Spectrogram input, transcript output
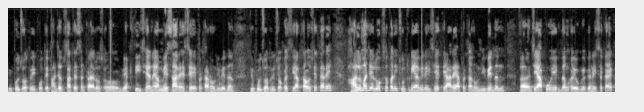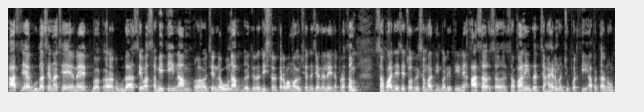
વિપુલ ચૌધરી પોતે ભાજપ સાથે સંકળાયેલો વ્યક્તિ છે અને હંમેશા રહેશે એ પ્રકારનું નિવેદન વિપુલ ચૌધરી ચોક્કસથી આપતા હોય છે. ત્યારે હાલમાં જે લોકસભાની ચૂંટણી આવી રહી છે, ત્યારે આ પ્રકારનું નિવેદન જે આપવું એકદમ અયોગ્ય ગણી શકાય. ખાસ જે અર્બુદા સેના છે, એને અર્બુદા સેવા સમિતિ નામ જે નવું નામ રજિસ્ટર કરવામાં આવ્યું છે અને જેને લઈને પ્રથમ સભા જે છે, ચૌધરી સમાજની મળી હતી અને આ સભાની અંદર જાહેર મંચ ઉપરથી આ પ્રકારનું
